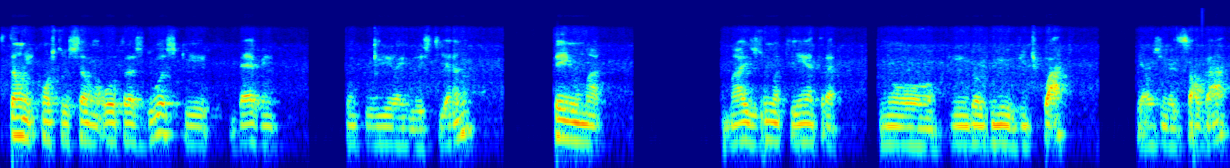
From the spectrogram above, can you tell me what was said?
Estão em construção outras duas que devem concluir ainda este ano. Tem uma mais uma que entra no, em 2024, que é a usina de Salgado,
